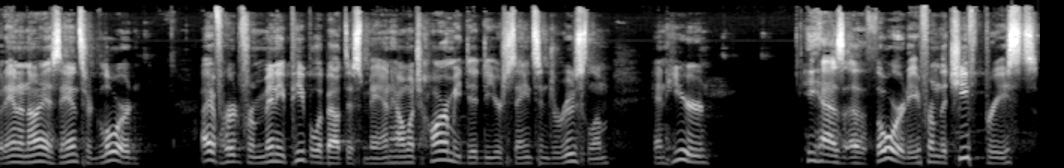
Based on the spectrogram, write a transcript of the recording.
But Ananias answered, Lord, I have heard from many people about this man, how much harm he did to your saints in Jerusalem, and here he has authority from the chief priests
